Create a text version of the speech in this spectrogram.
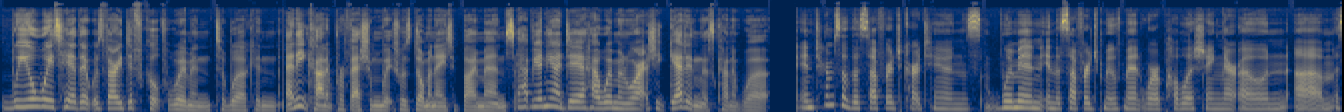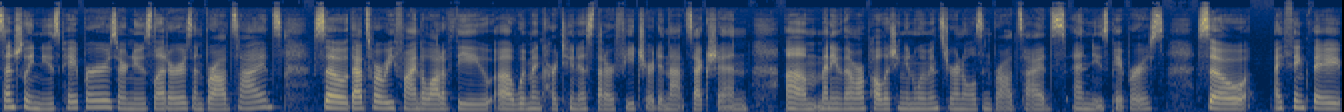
we always hear that it was very difficult for women to work in any kind of profession which was dominated by men. So have you any idea how women were actually getting this kind of work? In terms of the suffrage cartoons, women in the suffrage movement were publishing their own um, essentially newspapers or newsletters and broadsides. So that's where we find a lot of the uh, women cartoonists that are featured in that section. Um, many of them are publishing in women's journals and broadsides and newspapers. So I think they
